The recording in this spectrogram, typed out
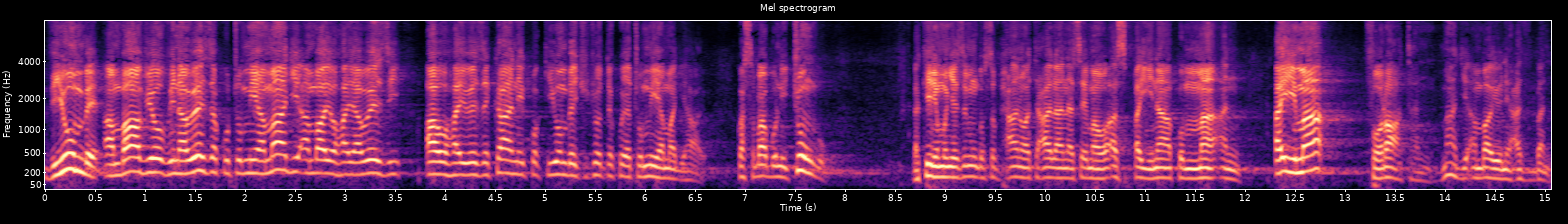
viumbe ambavyo vinaweza kutumia maji ambayo hayawezi au haiwezekani kwa kiumbe chochote kuyatumia maji hayo? Kwa sababu ni chungu. Lakini Mwenyezi Mungu Subhanahu wa Ta'ala anasema wa asqainakum ma'an ay ma furatan. Maji ambayo ni adhban.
